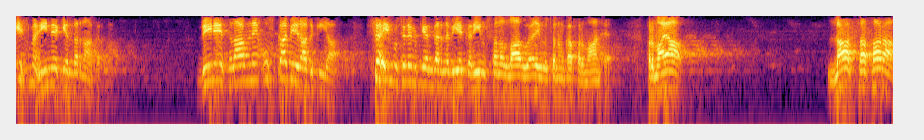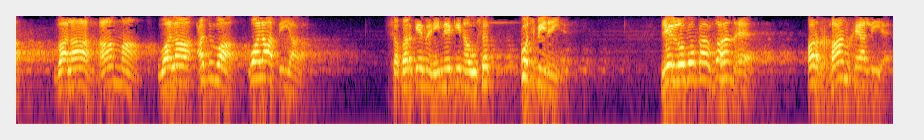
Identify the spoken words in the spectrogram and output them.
اس مہینے کے اندر نہ کرتے۔ دین اسلام نے اس کا بھی رد کیا۔ صحیح مسلم کے اندر نبی کریم صلی اللہ علیہ وسلم کا فرمان ہے۔ فرمایا لا سفارا والا حاما والا ادوا والا تیارا سفر کے مہینے کی نوسط کچھ بھی نہیں ہے۔ یہ لوگوں کا وہم ہے اور خام خیالی ہے۔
